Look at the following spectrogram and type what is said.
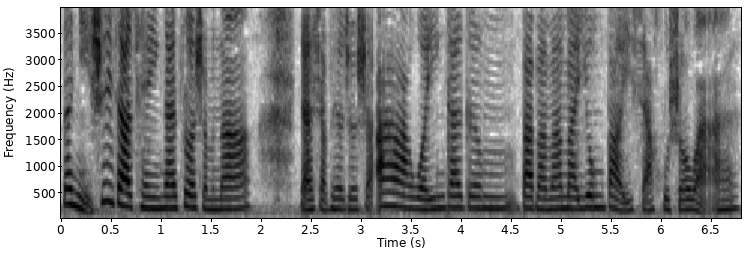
那你睡觉前应该做什么呢？然后小朋友就说啊，我应该跟爸爸妈妈拥抱一下，互说晚安，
